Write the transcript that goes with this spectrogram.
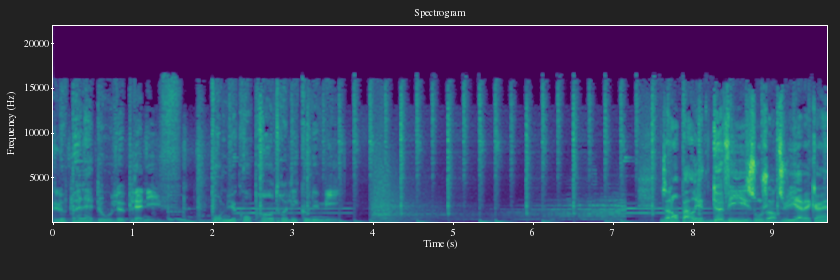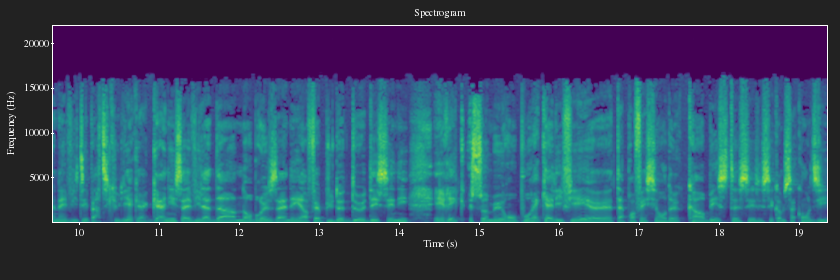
Le Palado, le planif. Pour mieux comprendre l'économie. Nous allons parler de devises aujourd'hui avec un invité particulier qui a gagné sa vie là-dedans de nombreuses années, en fait plus de deux décennies. Éric Saumur, on pourrait qualifier euh, ta profession de cambiste, c'est comme ça qu'on dit,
